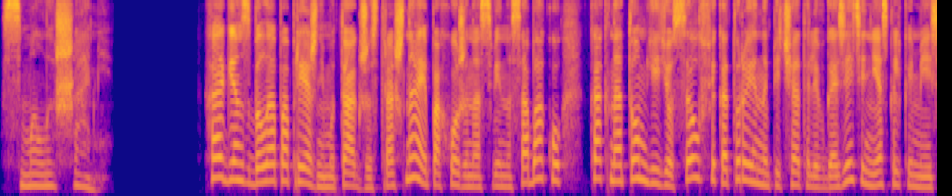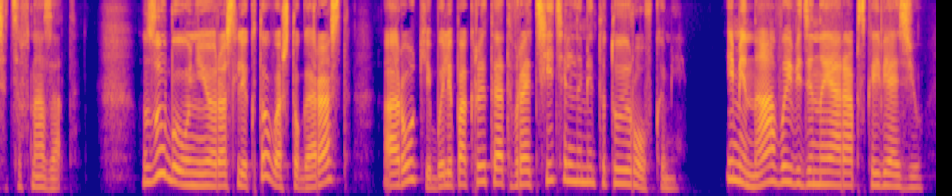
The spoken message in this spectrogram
с малышами. Хаггинс была по-прежнему так же страшна и похожа на свинособаку, как на том ее селфи, которые напечатали в газете несколько месяцев назад. Зубы у нее росли кто во что гораст, а руки были покрыты отвратительными татуировками. Имена, выведенные арабской вязью —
